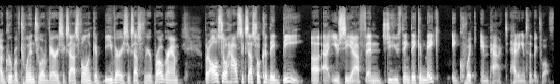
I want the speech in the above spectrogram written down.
a group of twins who are very successful and could be very successful for your program, but also how successful could they be uh, at UCF? And do you think they can make a quick impact heading into the Big 12?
